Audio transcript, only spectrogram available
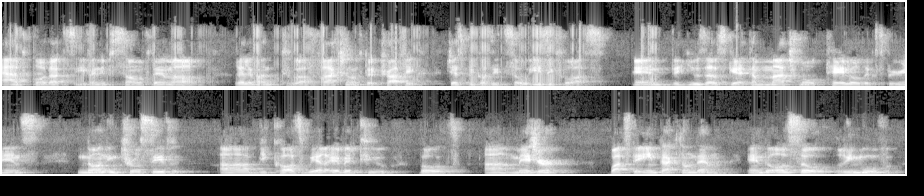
ad products, even if some of them are relevant to a fraction of the traffic, just because it's so easy for us and the users get a much more tailored experience, non-intrusive uh, because we are able to both uh, measure what's the impact on them and also remove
